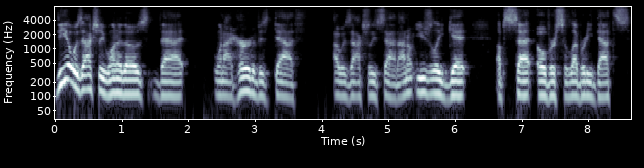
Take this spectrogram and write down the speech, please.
dio was actually one of those that when i heard of his death i was actually sad i don't usually get upset over celebrity deaths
